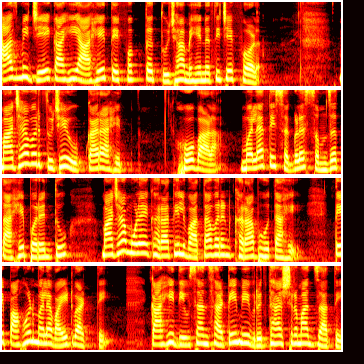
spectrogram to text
आज मी जे काही आहे ते फक्त तुझ्या मेहनतीचे फळ. माझ्यावर तुझे उपकार आहेत. हो बाळा मला ते सगळं समजत आहे परंतु माझ्यामुळे घरातील वातावरण खराब होत आहे. ते पाहून मला वाईट वाटते. काही दिवसांसाठी मी वृद्धाश्रमात जाते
